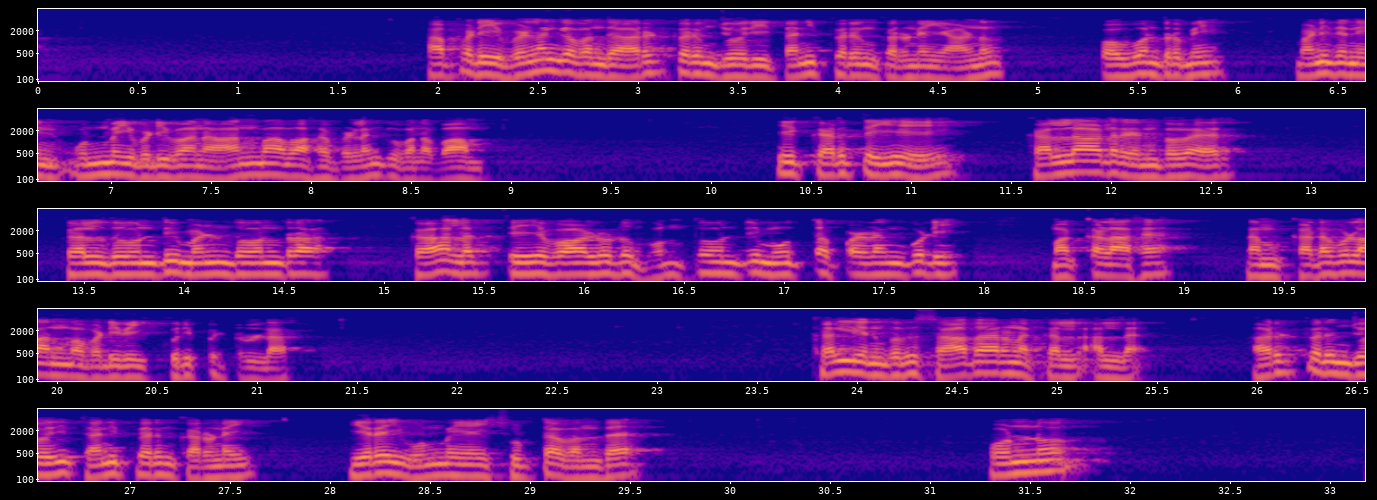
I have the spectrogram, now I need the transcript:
அப்படி விளங்க வந்த அருட்பெரும் ஜோதி தனிப்பெரும் கருணை அணு ஒவ்வொன்றுமே மனிதனின் உண்மை வடிவான ஆன்மாவாக விளங்குவனவாம். இக்கருத்தையே கல்லாடர் என்பவர் கல் தோன்றி மண் தோன்றா காலத்தே வாழொடு முன் தோன்றி மூத்த பழங்குடி மக்களாக நம் கடவுளான்ம வடிவை குறிப்பிட்டுள்ளார். கல் என்பது சாதாரண கல் அல்ல. அருட்பெருஞ்சோதி தனிப்பெருங்கருணை இறை உண்மையை சுட்ட வந்த ஒன்று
